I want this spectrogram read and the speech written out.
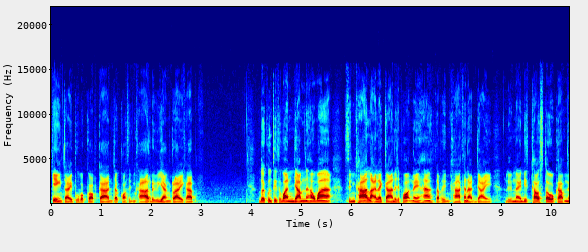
เกรงใจผู้ประกอบการเจ้าของสินค้าหรืออย่างไรครับโดยคุณศรีสุวรรณย้ำนะฮะว่าสินค้าหลายรายการโดยเฉพาะในห้างสรรพสินค้าขนาดใหญ่ หรือในดิสคาวสโตร์ครับ ใน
